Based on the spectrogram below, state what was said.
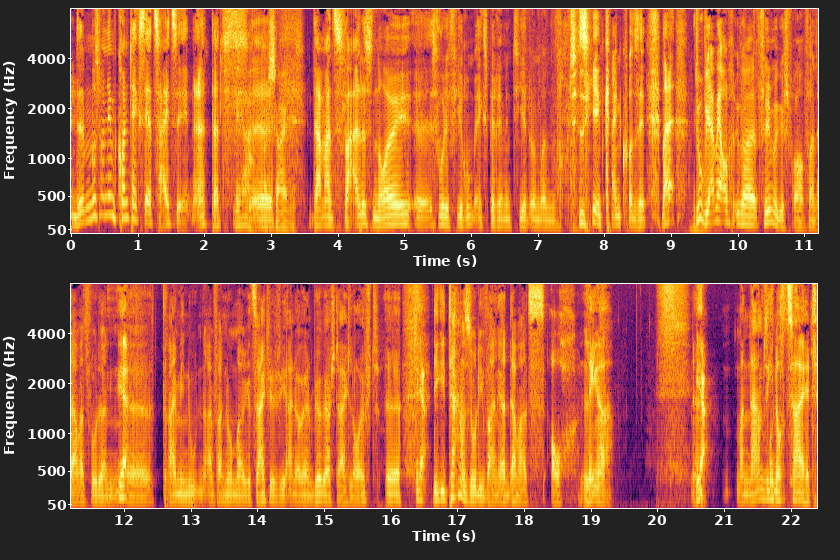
das muss man im Kontext der Zeit sehen. Ne? Das, Ja, äh, wahrscheinlich. Damals war alles neu, äh, es wurde viel rumexperimentiert und man wollte sich in kein Korsett. Mal, du, wir haben ja auch über Filme gesprochen von damals, wo dann Ja. äh, drei Minuten einfach nur mal gezeigt wird, wie einer über den Bürgersteig läuft. Äh, Ja. Die Gitarrensoli waren ja damals auch länger. Ja, Man nahm sich noch Zeit.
